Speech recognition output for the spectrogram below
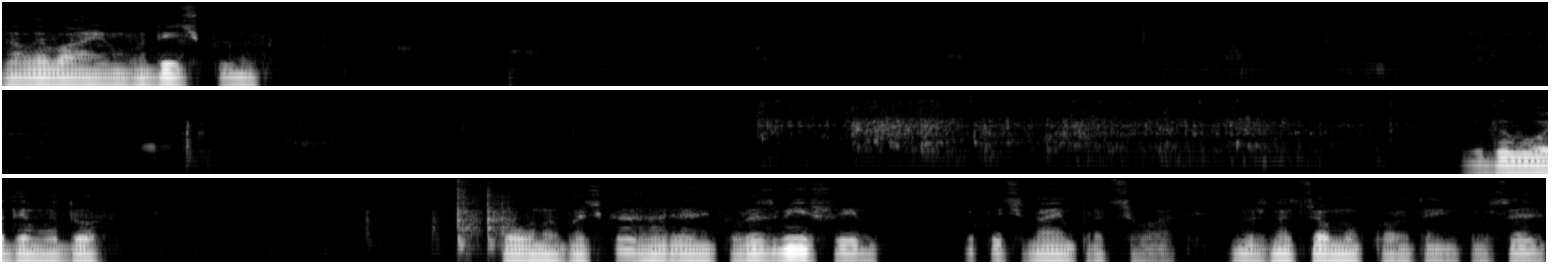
Заливаємо водичкою. І доводимо до повного бачка, гарненько розмішуємо і починаємо працювати. Ну на цьому коротенько все.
